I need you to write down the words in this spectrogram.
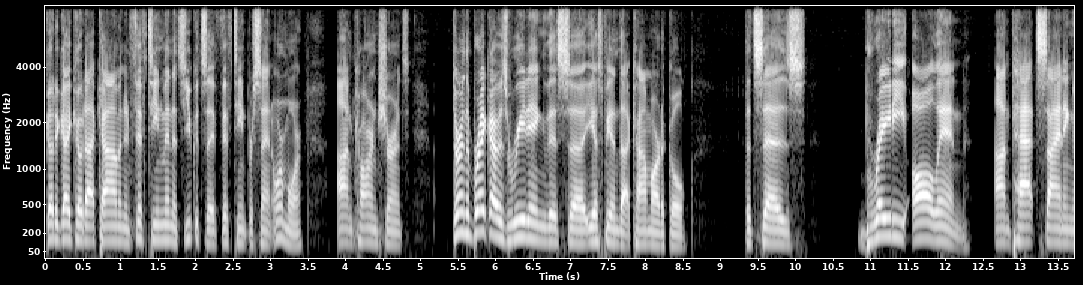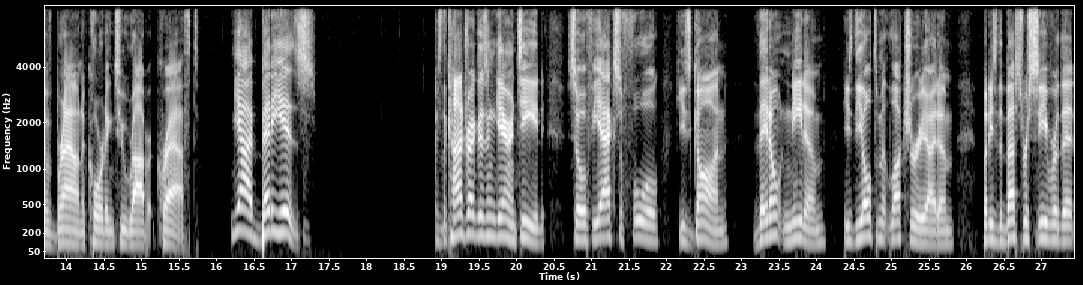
Go to geico.com and in 15 minutes you could save 15% or more on car insurance. During the break I was reading this uh, ESPN.com article that says Brady all in on Pat's signing of Brown according to Robert Kraft. Yeah, I bet he is because the contract isn't guaranteed. So if he acts a fool, he's gone. They don't need him. He's the ultimate luxury item, but he's the best receiver that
